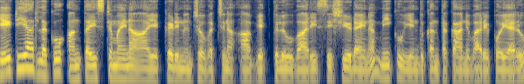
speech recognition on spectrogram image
కేటీఆర్లకు అంత ఇష్టమైన ఆ ఎక్కడి నుంచో వచ్చిన ఆ వ్యక్తులు వారి శిష్యుడైన మీకు ఎందుకంత కానివారిపోయారు?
